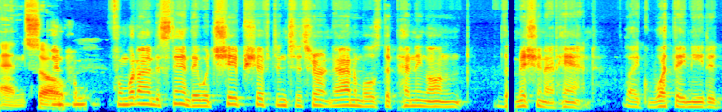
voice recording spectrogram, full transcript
And so, and from from what I understand, they would shape shift into certain animals depending on the mission at hand, like what they needed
